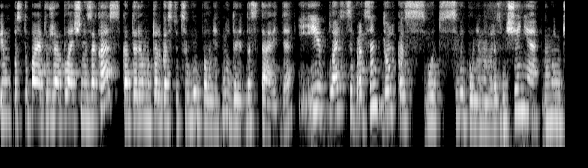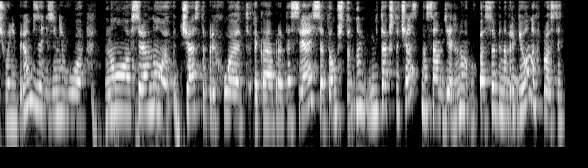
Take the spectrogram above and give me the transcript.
ему поступает уже оплаченный заказ, который ему только остается выполнить, ну, доставить, да, и платится процент только с, вот, с выполненного размещения. Мы ничего не берем за, за него, но все равно часто приходит такая обратная связь о том, что, ну, не так, что часто на самом деле, ну, особенно в регионах просто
